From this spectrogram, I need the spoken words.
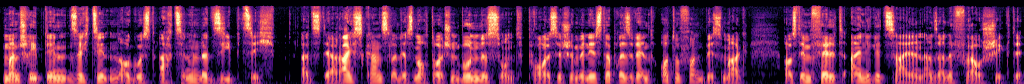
Man schrieb den 16. August 1870, als der Reichskanzler des Norddeutschen Bundes und preußische Ministerpräsident Otto von Bismarck aus dem Feld einige Zeilen an seine Frau schickte,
